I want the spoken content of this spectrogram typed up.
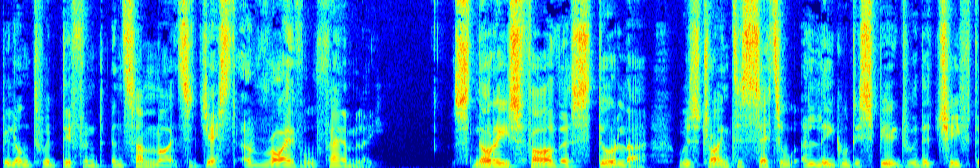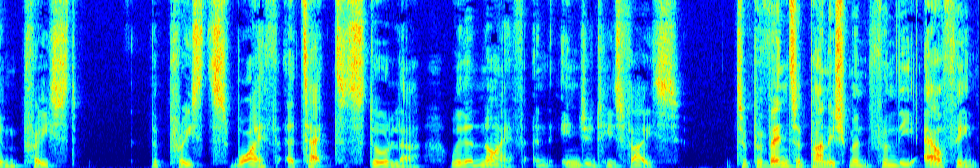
belonged to a different and some might suggest a rival family. Snorri's father, Sturla, was trying to settle a legal dispute with a chieftain priest. The priest's wife attacked Sturla with a knife and injured his face. To prevent a punishment from the Althing,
